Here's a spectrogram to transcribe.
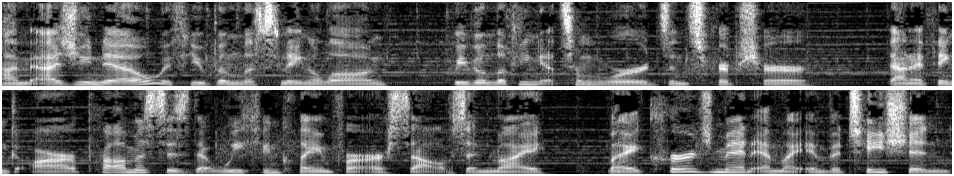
Um, as you know, if you've been listening along, we've been looking at some words in scripture that I think are promises that we can claim for ourselves. And my my encouragement and my invitation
